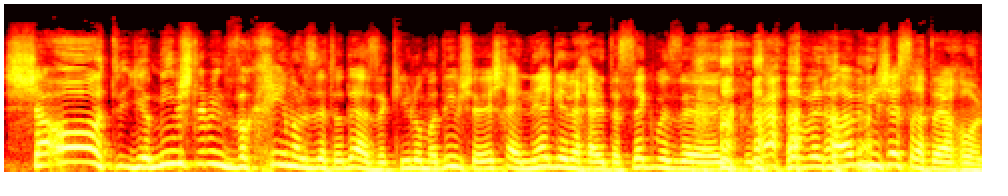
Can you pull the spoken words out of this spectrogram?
שעות, ימים שלמים מתווכחים על זה, אתה יודע, זה כאילו מדהים שיש לך אנרגיה בכלל להתעסק בזה, כל כך הרבה דברים בגיל 16 אתה יכול.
